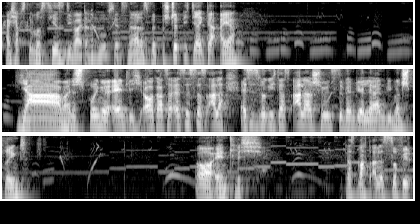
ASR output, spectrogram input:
Aber ich hab's gewusst, hier sind die weiteren Moves jetzt, ne? Das wird bestimmt nicht direkt der Eier... Ja, meine Sprünge, endlich. Oh Gott, es ist das aller, es ist wirklich das Allerschönste, wenn wir lernen, wie man springt. Oh, endlich. Das macht alles so viel...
